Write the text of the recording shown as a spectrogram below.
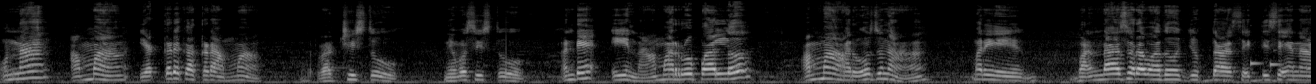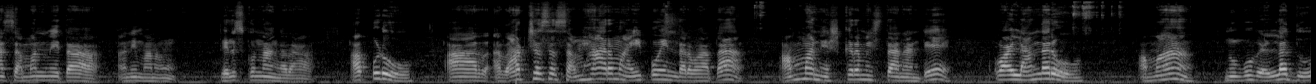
ఉన్నా అమ్మ ఎక్కడికక్కడ అమ్మ రక్షిస్తూ నివసిస్తూ అంటే ఈ నామరూపాల్లో అమ్మ ఆ రోజున మరి బండాసుర వధోద్యుక్త శక్తిసేన సమన్విత అని మనం తెలుసుకున్నాం కదా. అప్పుడు ఆ రాక్షస సంహారం అయిపోయిన తర్వాత అమ్మ నిష్క్రమిస్తానంటే వాళ్ళందరూ అమ్మా నువ్వు వెళ్ళద్దు.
